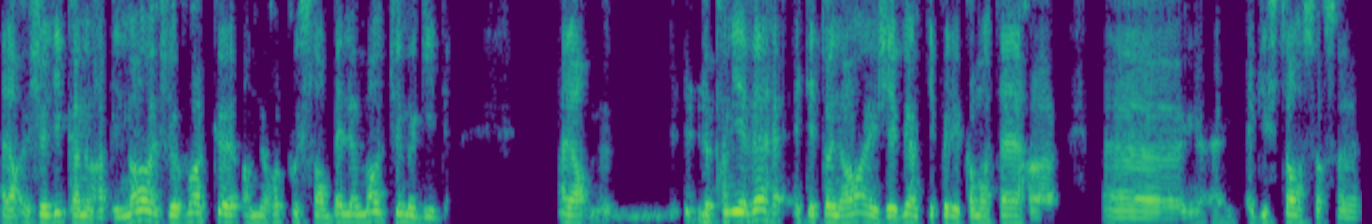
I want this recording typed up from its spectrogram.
Alors, je lis quand même rapidement. Je vois que en me repoussant bellement, tu me guides. Alors, le premier vers est étonnant et j'ai vu un petit peu les commentaires euh, existants sur ce,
